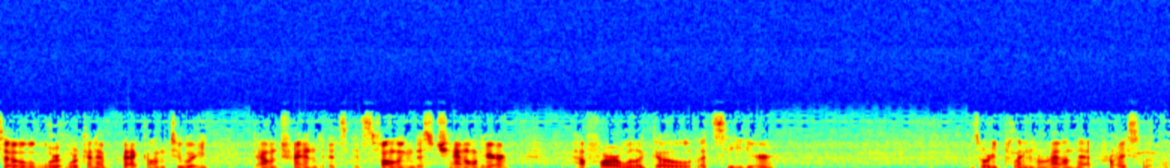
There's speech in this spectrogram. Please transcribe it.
So we're, we're kind of back onto a downtrend. It's, it's following this channel here. How far will it go? Let's see here. It's already playing around that price level.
